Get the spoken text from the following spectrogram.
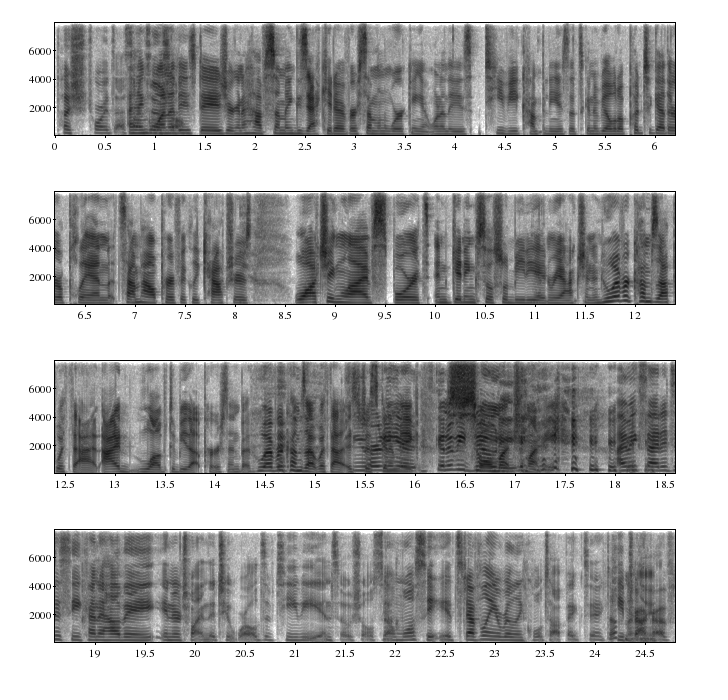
push towards us. I on think one of these days you're going to have some executive or someone working at one of these TV companies that's going to be able to put together a plan that somehow perfectly captures watching live sports and getting social media and reaction. And whoever comes up with that, I'd love to be that person, but whoever comes up with that is just going to make It's gonna be so Jody. much money. I'm excited to see kind of how they intertwine the two worlds of TV and social. So we'll see. It's definitely a really cool topic to keep track of.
